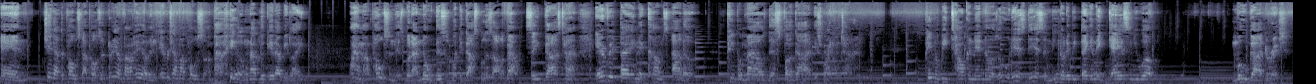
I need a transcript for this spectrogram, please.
And check out the post I posted. Three about hell. And every time I post about hell, when I look at it, I be like, why am I posting this? But I know this is what the gospel is all about. See, God's time. Everything that comes out of people mouths that's for God is right on time. People be talking that noise, oh, this, this, and you know, they be thinking they gassing you up. Move God direction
